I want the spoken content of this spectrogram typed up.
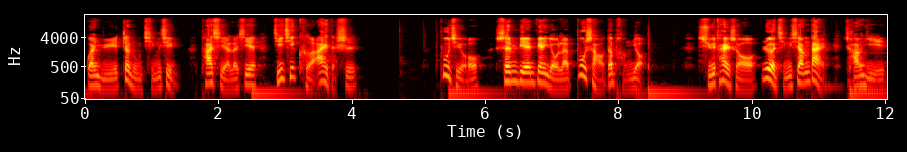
关于这种情形，他写了些极其可爱的诗。不久。身边便有了不少的朋友，徐太守热情相待，常以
